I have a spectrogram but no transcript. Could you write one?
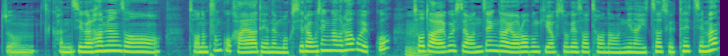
좀 간직을 하면서 저는 품고 가야 되는 몫이라고 생각을 하고 있고 음. 저도 알고 있어요. 언젠가 여러분 기억 속에서 저나 언니나 잊혀질 테지만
